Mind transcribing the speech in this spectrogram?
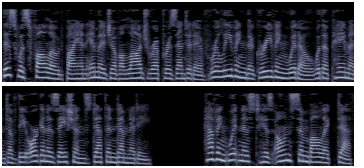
This was followed by an image of a lodge representative relieving the grieving widow with a payment of the organization's death indemnity. Having witnessed his own symbolic death,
